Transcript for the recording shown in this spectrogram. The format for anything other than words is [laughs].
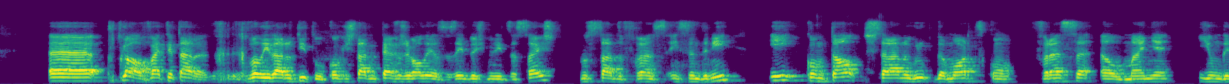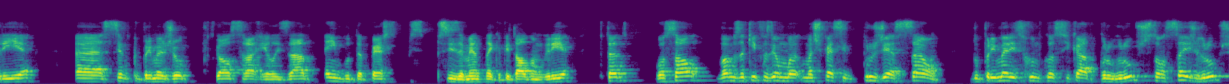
Uh, Portugal vai tentar revalidar o título conquistado em terras galesas em 2016, no Stade de France, em Saint-Denis, e, como tal, estará no grupo da morte com França, Alemanha e Hungria, uh, sendo que o primeiro jogo de Portugal será realizado em Budapeste, precisamente na capital da Hungria. Portanto, Gonçalo, vamos aqui fazer uma, uma espécie de projeção do primeiro e segundo classificado por grupos. São seis grupos,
